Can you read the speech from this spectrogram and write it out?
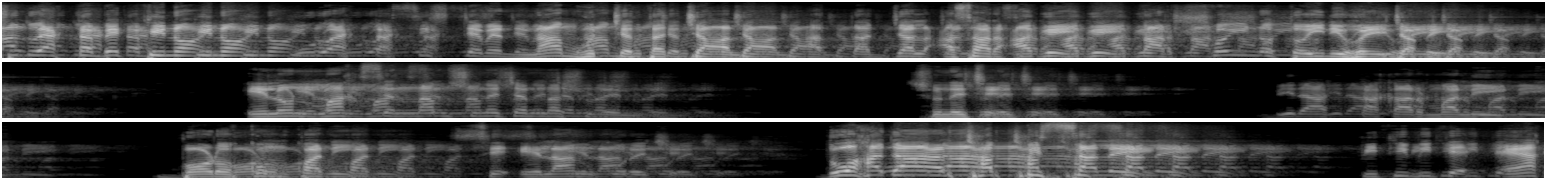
শুধু একটা ব্যক্তি নয় পুরো একটা সিস্টেমের নাম হচ্ছে দাজ্জাল আর দাজ্জাল আসার আগে তার সৈন্য তৈরি হয়ে যাবে। এলন মার্কসের নাম শুনেছেন না শুনেন শুনেছে। বিরাট টাকার মালিক বড় কোম্পানি সে এলান করেছে। দু হাজার ছাব্বিশ সালে পৃথিবীতে এক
